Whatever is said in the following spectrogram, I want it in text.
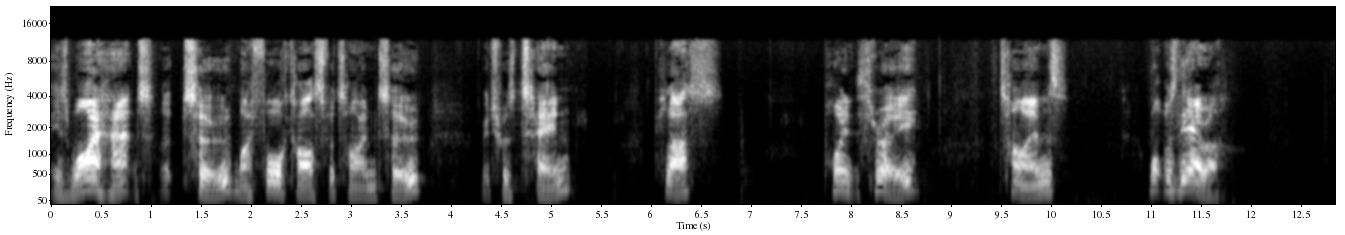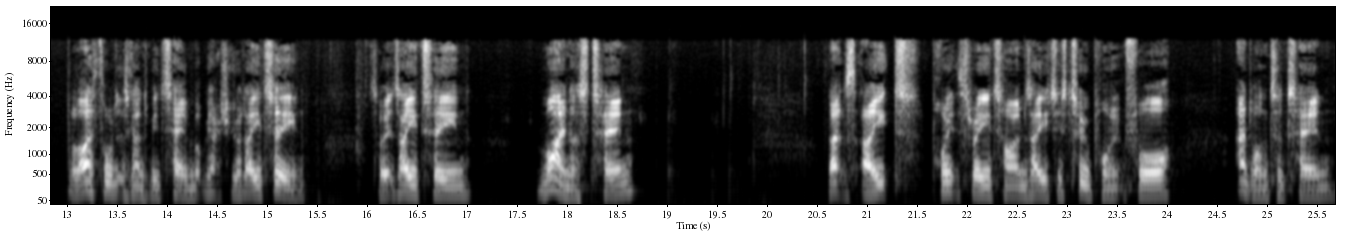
is y hat at 2, my forecast for time 2, which was 10, plus 0.3 times, what was the error? Well, I thought it was going to be 10, but we actually got 18. So it's 18 minus 10. That's 8. 0.3 times 8 is 2.4. Add on to 10.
